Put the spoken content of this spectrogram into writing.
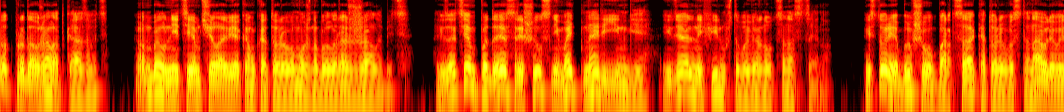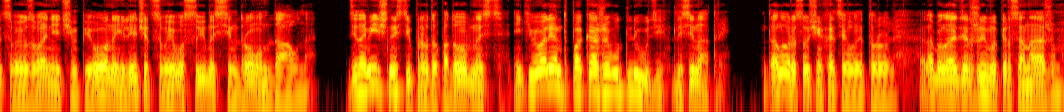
Тот продолжал отказывать. Он был не тем человеком, которого можно было разжалобить. И затем ПДС решил снимать на ринге. Идеальный фильм, чтобы вернуться на сцену. История бывшего борца, который восстанавливает свое звание чемпиона и лечит своего сына с синдромом Дауна. Динамичность и правдоподобность — эквивалент «пока живут люди» для Синатры. Долорес очень хотела эту роль. Она была одержима персонажем.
